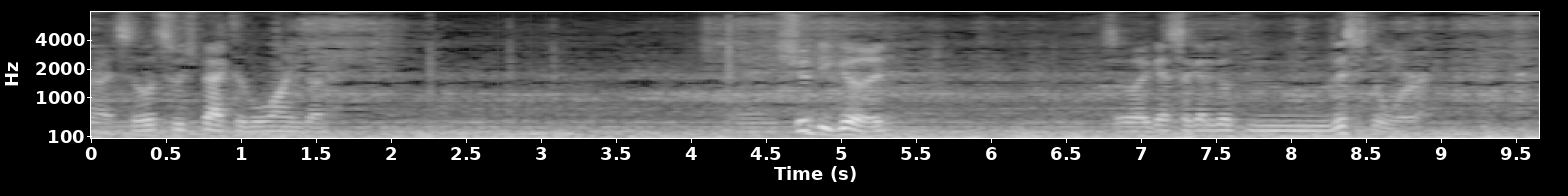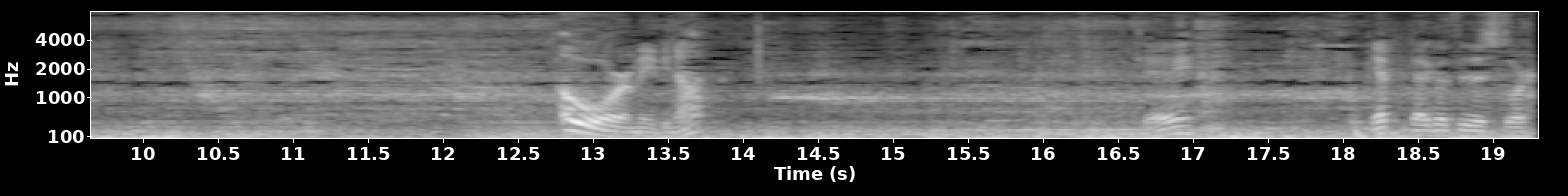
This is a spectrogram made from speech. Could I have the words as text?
Alright, so let's switch back to the line gun. Should be good. So I guess I gotta go through this door. Or maybe not. Okay. Yep, gotta go through this door.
